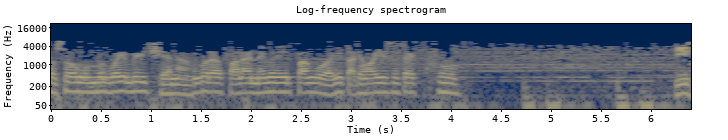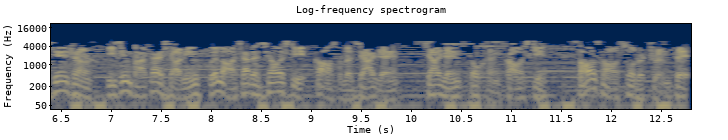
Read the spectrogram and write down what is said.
我说我们我也没钱了，过来烦了，能不能帮我？又打电话一直在哭。李先生已经把带小林回老家的消息告诉了家人，家人都很高兴，早早做了准备。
